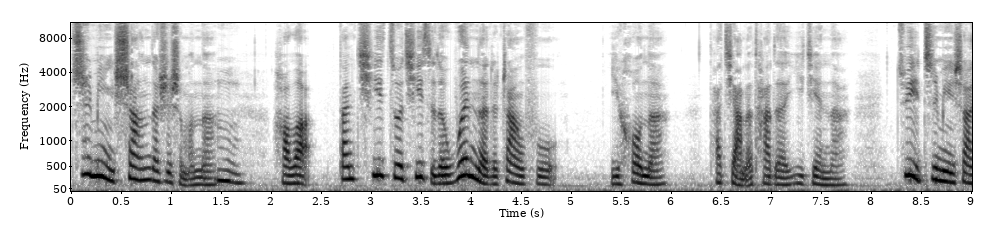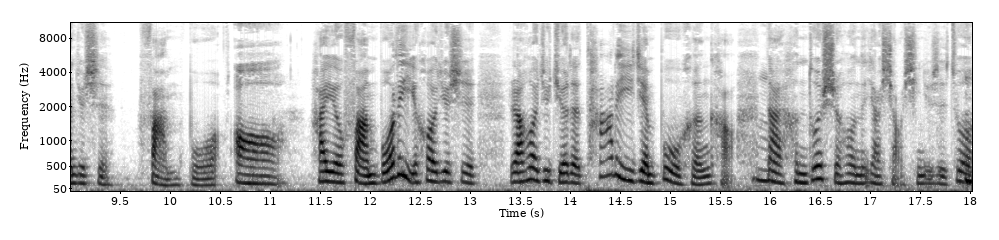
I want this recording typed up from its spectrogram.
致命伤的是什么呢？嗯，好了，当妻做妻子的问了的丈夫以后呢，他讲了他的意见呢，最致命伤就是反驳。哦，还有反驳了以后，就是然后就觉得他的意见不很好。那很多时候呢，要小心，就是做、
